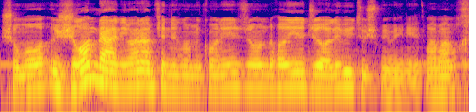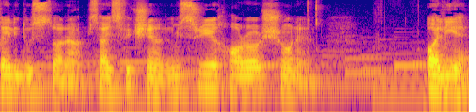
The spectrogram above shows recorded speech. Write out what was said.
شما ژانر انیمه هم که نگاه می‌کنید ژانرهای جالبی توش می‌بینید. من, من خیلی دوست دارم. science fiction mystery horror shonen عالیه.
